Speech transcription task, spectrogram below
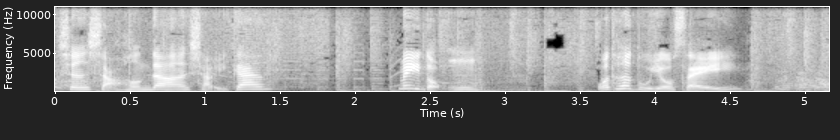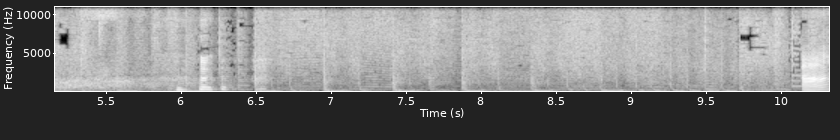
谢小红的小鱼干，没懂，我特赌有谁？啊？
